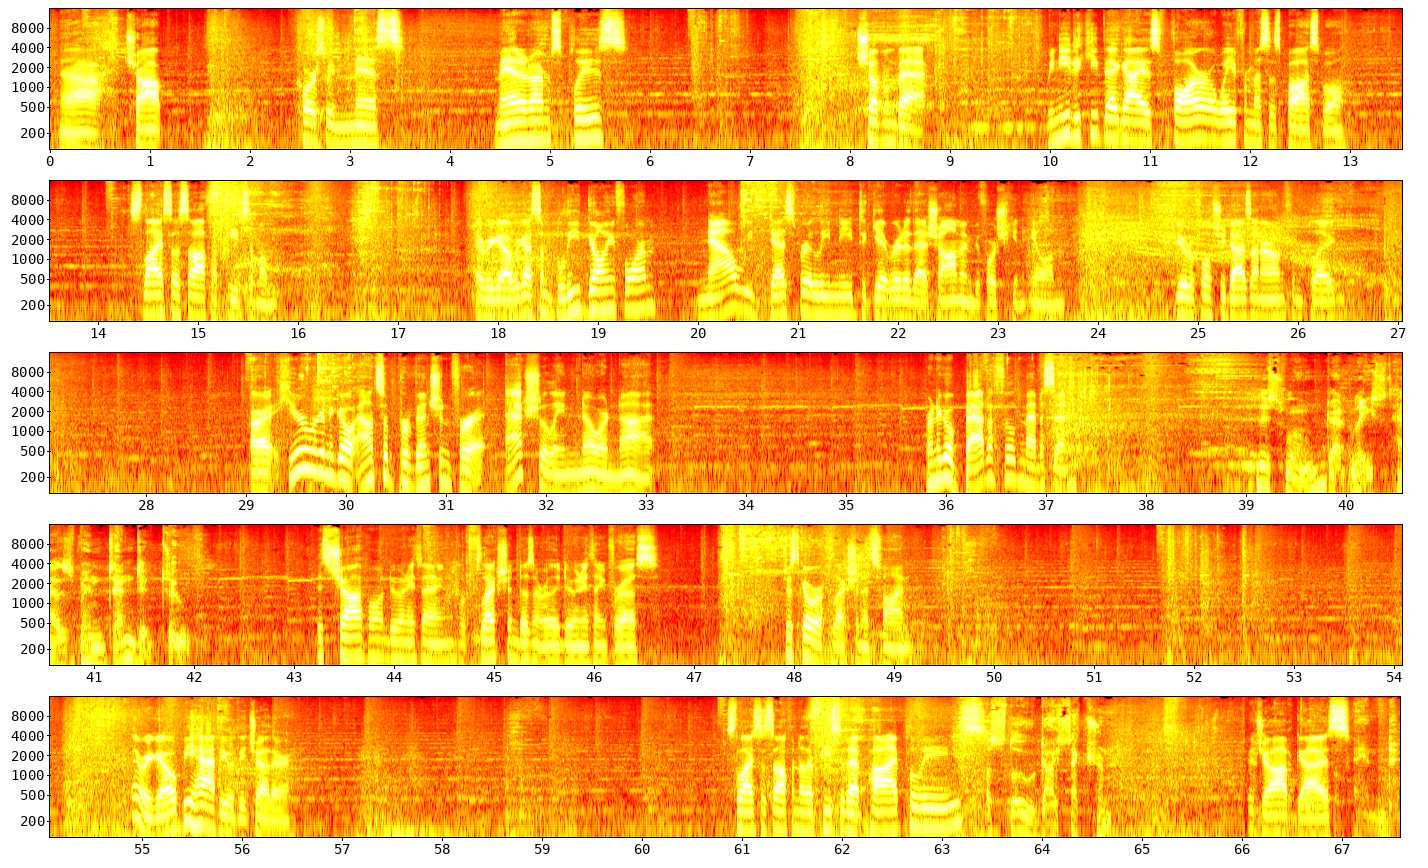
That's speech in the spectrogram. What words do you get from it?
Ah, chop. Of course we miss. Man at arms, please. Shove him back. We need to keep that guy as far away from us as possible. Slice us off a piece of him. There we go. We got some bleed going for him. Now we desperately need to get rid of that shaman before she can heal him. Beautiful. She dies on her own from plague. All right, here we're going to go ounce of prevention for actually, no, we're not. We're going to go battlefield medicine. This wound, at least, has been tended to. This chop won't do anything. Reflection doesn't really do anything for us. Just go reflection, it's fine. There we go. Be happy with each other. Slice us off another piece of that pie, please. A slow dissection. Good job, guys. End.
